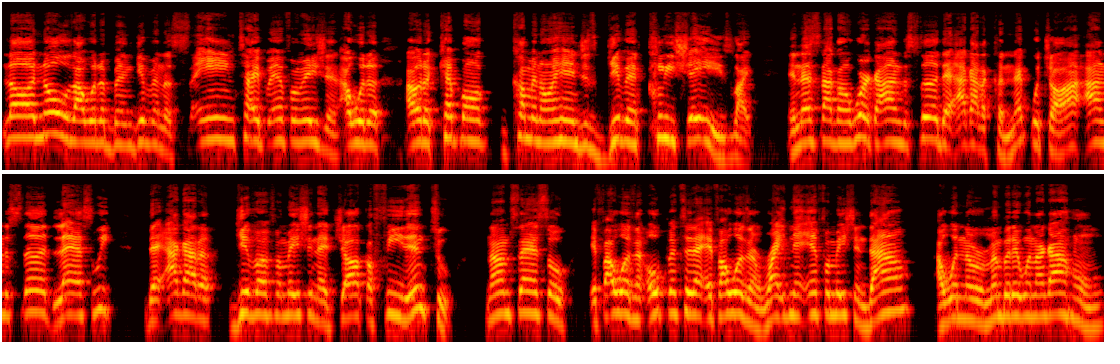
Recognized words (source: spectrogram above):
Lord knows I would have been given the same type of information. I would have, I would have kept on coming on here and just giving cliches, like, and that's not gonna work. I understood that I gotta connect with y'all. I, I understood last week that I gotta give information that y'all can feed into. Know what I'm saying? So if I wasn't open to that, if I wasn't writing that information down, I wouldn't have remembered it when I got home.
